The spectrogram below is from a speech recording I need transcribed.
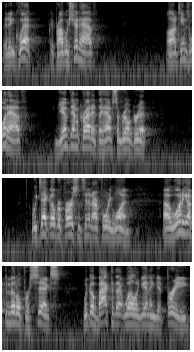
They didn't quit. They probably should have. A lot of teams would have. Give them credit. They have some real grit. We take over first and 10 at our 41. Uh, Woody up the middle for six. We go back to that well again and get three.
